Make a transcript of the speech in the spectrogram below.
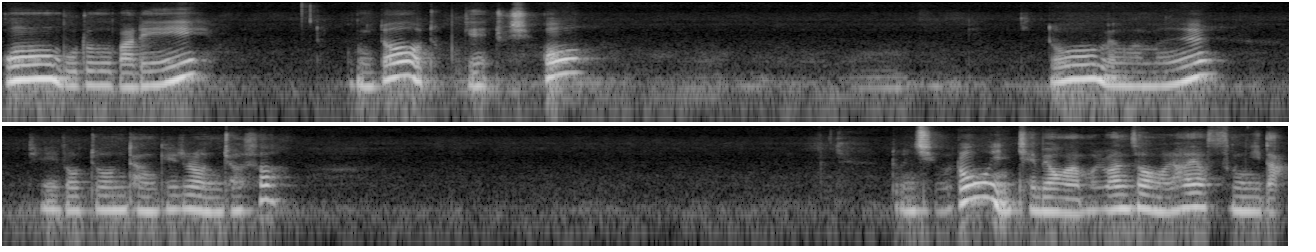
하고 무릎 아래 조금 더 두께 해주시고 또 명암을 제일 어두운 단계를 얹어서 이런 식으로 인체 명암을 완성을 하였습니다.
